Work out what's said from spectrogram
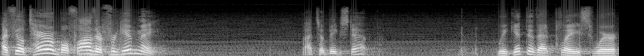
I feel terrible. Father, forgive me. That's a big step. We get to that place where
